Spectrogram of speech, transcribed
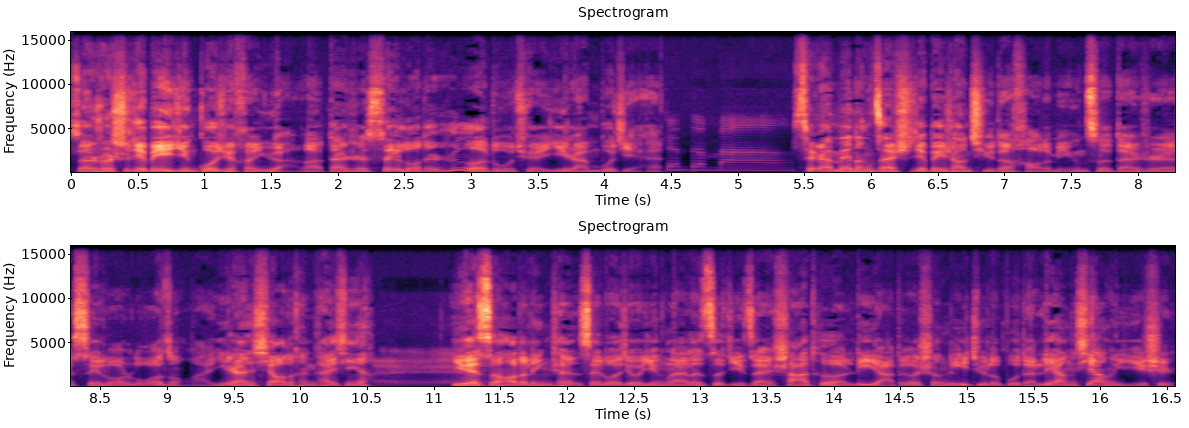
虽然说世界杯已经过去很远了，但是 C 罗的热度却依然不减。真的吗？虽然没能在世界杯上取得好的名次，但是 C 罗罗总啊依然笑得很开心啊。一月四号的凌晨，C 罗就迎来了自己在沙特利雅得胜利俱乐部的亮相仪式。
